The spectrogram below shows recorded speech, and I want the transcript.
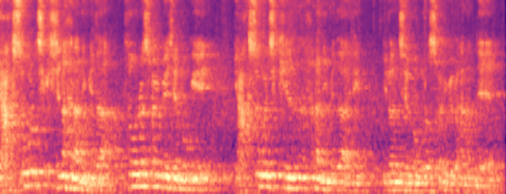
약속을 지키시는 하나님이다. 그래서 오늘 설교 제목이 약속을 지키는 하나님이다. 이- 이런 제목으로 설교를 하는데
